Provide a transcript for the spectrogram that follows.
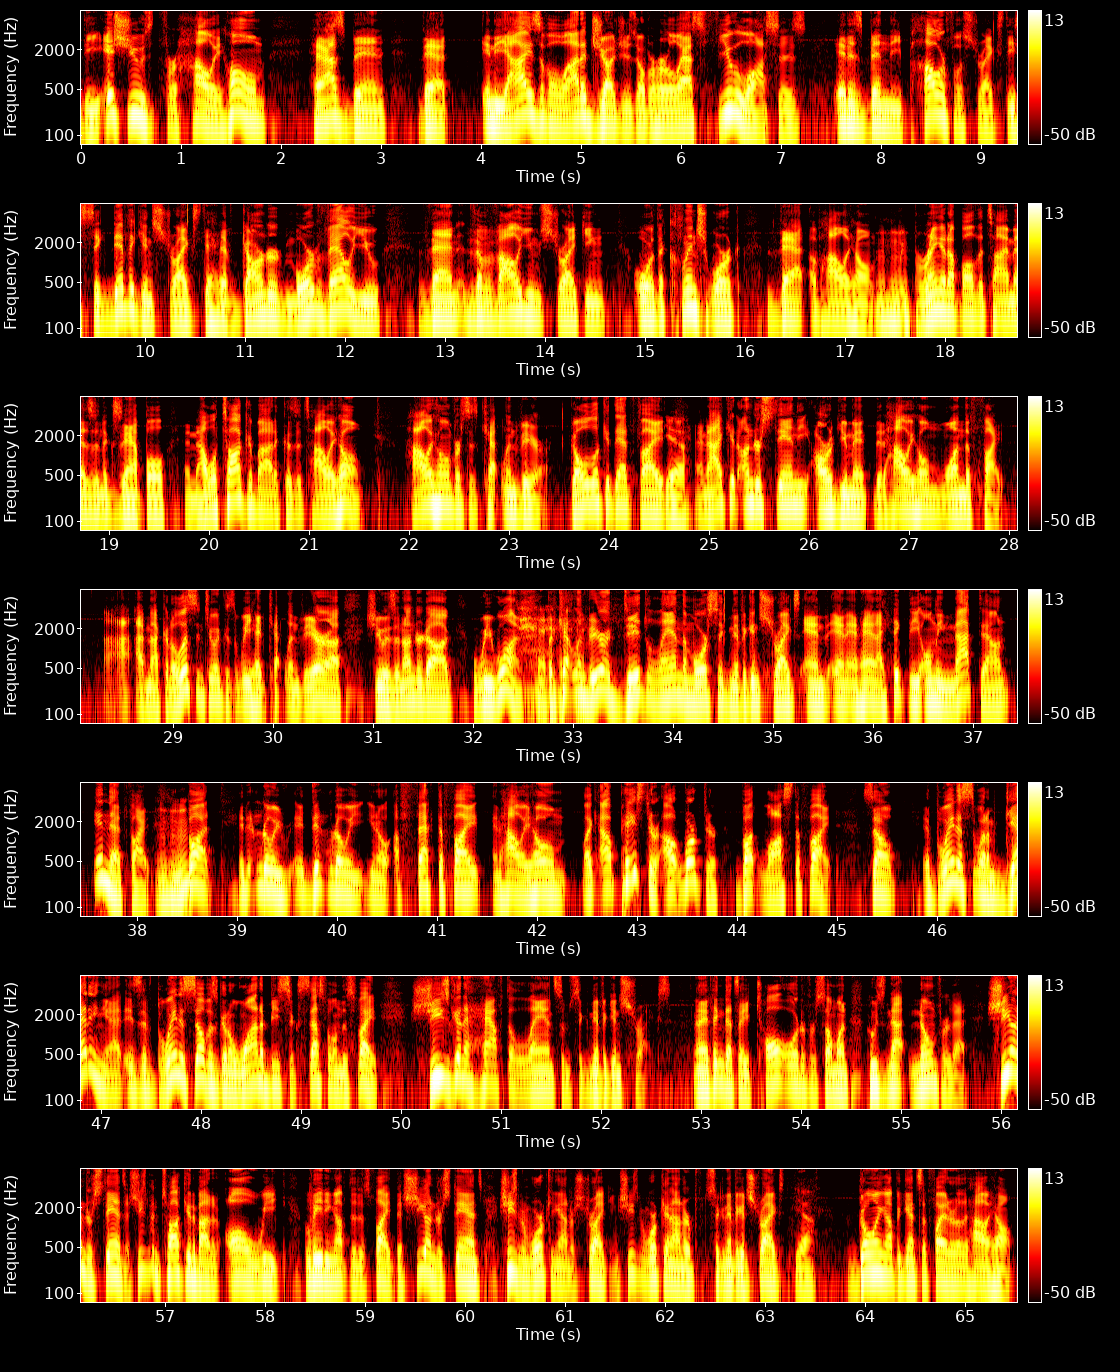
The issues for Holly Holm has been that in the eyes of a lot of judges over her last few losses, it has been the powerful strikes, the significant strikes that have garnered more value than the volume striking or the clinch work that of Holly Holm. Mm-hmm. We bring it up all the time as an example, and now we'll talk about it because it's Holly Holm. Holly Holm versus Ketlen Vieira. Go look at that fight, Yeah. and I could understand the argument that Holly Holm won the fight. I, I'm not going to listen to it because we had Ketlen Vieira. She was an underdog. We won. But Ketlen Vieira did land the more significant strikes and, and, and had, I think, the only knockdown in that fight. Mm-hmm. But it didn't really it didn't really, you know, affect the fight and Holly Holm like outpaced her, outworked her, but lost the fight. So if Bueno, what I'm getting at is if Bueno Silva is going to want to be successful in this fight, she's going to have to land some significant strikes. And I think that's a tall order for someone who's not known for that. She understands it. She's been talking about it all week leading up to this fight that she understands. She's been working on her striking. She's been working on her significant strikes. Yeah. Going up against a fighter like Holly Holm.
